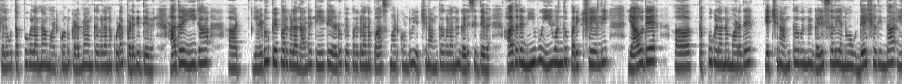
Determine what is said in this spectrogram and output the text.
ಕೆಲವು ತಪ್ಪುಗಳನ್ನು ಮಾಡಿಕೊಂಡು ಕಡಿಮೆ ಅಂಕಗಳನ್ನು ಕೂಡ ಪಡೆದಿದ್ದೇವೆ. ಆದರೆ, ಈಗ ಎರಡೂ ಪೇಪರ್ಗಳನ್ನು, ಅಂದರೆ ಟಿ ಇ ಟಿ ಎರಡೂ ಪೇಪರ್ಗಳನ್ನು ಪಾಸ್ ಮಾಡಿಕೊಂಡು ಹೆಚ್ಚಿನ ಅಂಕಗಳನ್ನು ಗಳಿಸಿದ್ದೇವೆ. ಆದರೆ ನೀವು ಈ ಒಂದು ಪರೀಕ್ಷೆಯಲ್ಲಿ ಯಾವುದೇ ತಪ್ಪುಗಳನ್ನು ಮಾಡದೆ ಹೆಚ್ಚಿನ ಅಂಕವನ್ನು ಗಳಿಸಲಿ ಎನ್ನುವ ಉದ್ದೇಶದಿಂದ ಈ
